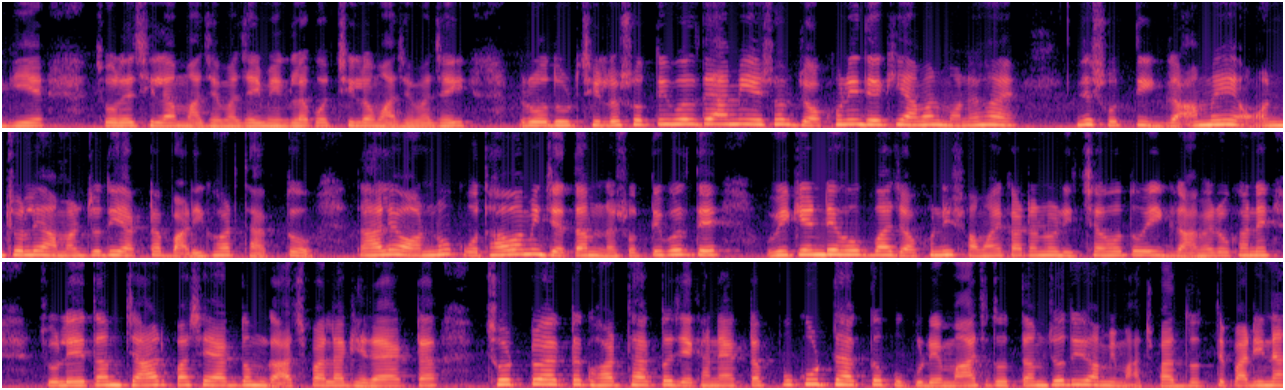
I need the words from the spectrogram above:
এগিয়ে চলেছিলাম। মাঝে, মাঝেই মেঘলা করছিল, মাঝে, মাঝেই রোদ উঠছিল। সত্যি বলতে আমি এসব যখনই দেখি, আমার মনে হয় যে সত্যি গ্রামে, অঞ্চলে আমার যদি একটা বাড়িঘর থাকতো, তাহলে অন্য কোথাও আমি যেতাম না। সত্যি বলতে উইকেন্ডে হোক বা যখনই সময় কাটানোর ইচ্ছা হতো, এই গ্রামের ওখানে চলে যেতাম। চারপাশে একদম গাছপালা ঘেরা একটা ছোট্ট একটা ঘর থাকতো, যেখানে একটা পুকুর থাকতো। পুকুরে মাছ ধরতাম, যদিও আমি মাছ ফাছ ধরতে পারি না।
